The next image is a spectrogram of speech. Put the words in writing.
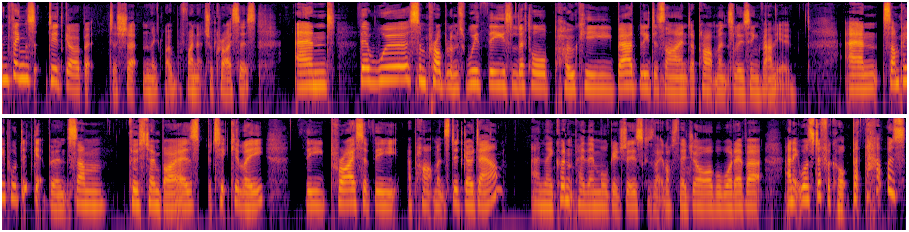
And things did go a bit to shit in the global financial crisis. And there were some problems with these little pokey, badly designed apartments losing value. And some people did get burnt. Some first home buyers, particularly, the price of the apartments did go down and they couldn't pay their mortgages because they lost their job or whatever. And it was difficult. But that was,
